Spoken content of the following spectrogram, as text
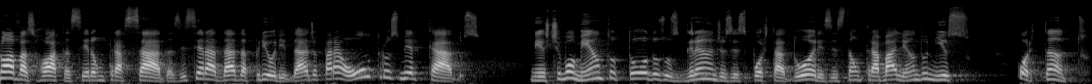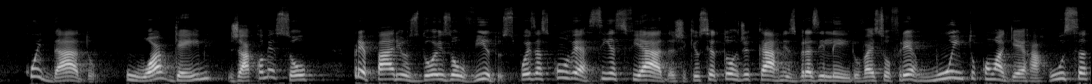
Novas rotas serão traçadas e será dada prioridade para outros mercados. Neste momento, todos os grandes exportadores estão trabalhando nisso. Portanto, cuidado, o War Game já começou. prepare os dois ouvidos, pois as conversinhas fiadas de que o setor de carnes brasileiro vai sofrer muito com a guerra russa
